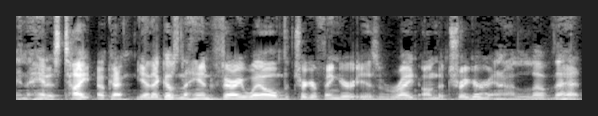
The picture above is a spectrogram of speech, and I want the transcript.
Man, the hand is tight. Okay, yeah, that goes in the hand very well. The trigger finger is right on the trigger, and I love that.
